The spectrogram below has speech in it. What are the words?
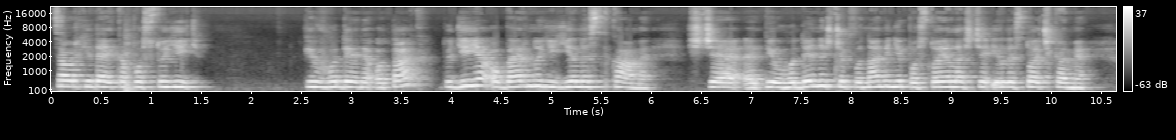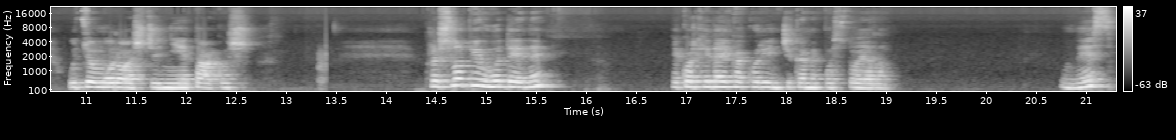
ця орхідейка постоїть півгодини отак, тоді я оберну її листками ще е, півгодини, щоб вона мені постояла ще і листочками у цьому розчині також. Пройшло півгодини, як орхідейка корінчиками постояла униз.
